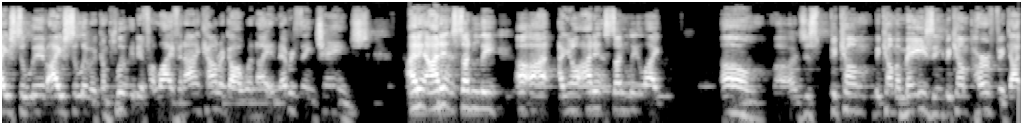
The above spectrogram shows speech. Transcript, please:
I used to live, I used to live a completely different life and I encountered God one night and everything changed. I didn't, I didn't suddenly, uh, I, you know, I didn't suddenly like, um, uh, just become become amazing, become perfect. I,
